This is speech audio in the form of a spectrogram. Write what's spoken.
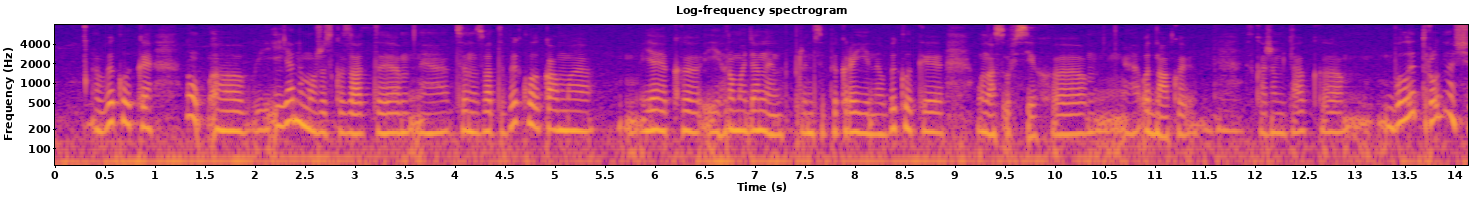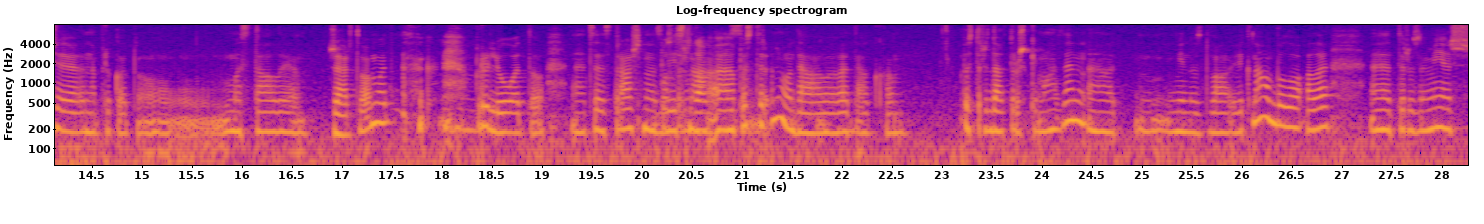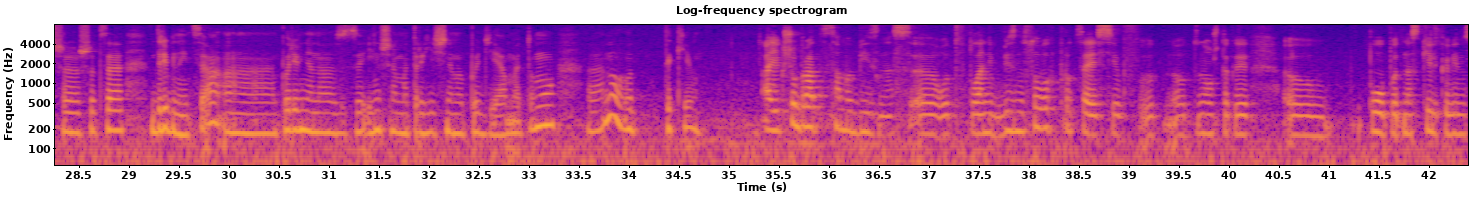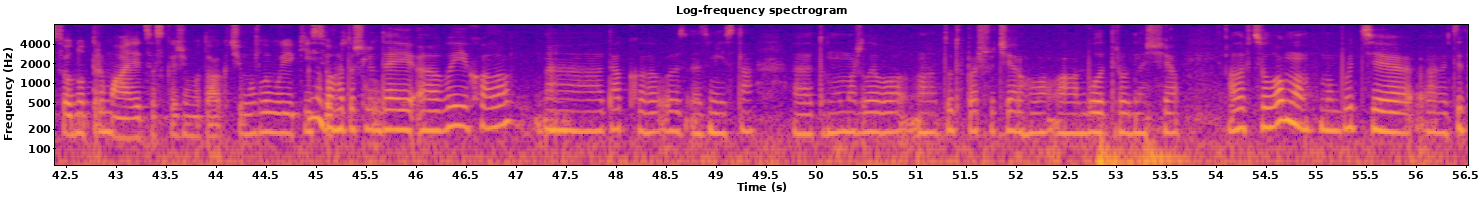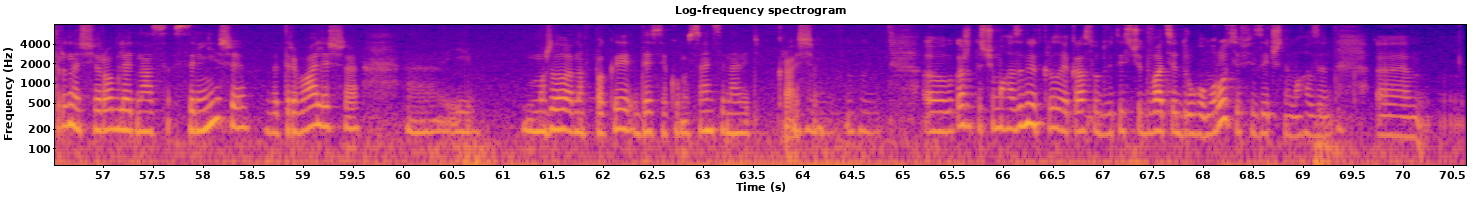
Виклики, ну е, я не можу сказати е, це назвати викликами. Я як і громадянин, в принципі, країни, виклики у нас у всіх е, однакові, скажімо так. Е, Були труднощі, наприклад, ми стали жертвами так, прильоту. Е, Це страшно, звісно. Е, постр- Ну да, так. Постраждав трошки магазин, мінус два вікна було, але ти розумієш, що це дрібниця порівняно з іншими трагічними подіями. Тому ну от такі А якщо брати саме бізнес, е, от в плані бізнесових процесів, е, от знову ж таки е, попит, наскільки він все одно тримається, скажімо так, чи можливо якісь ну, от- багато ж людей виїхало так з- міста, тому можливо тут в першу чергу були труднощі. Але в цілому, мабуть, ці труднощі роблять нас сильніше, витриваліше і, можливо, навпаки, десь в якомусь сенсі навіть краще. Мгм, мгм. Е, Ви кажете, що магазин відкрили якраз у 2022 році, фізичний магазин. Е,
